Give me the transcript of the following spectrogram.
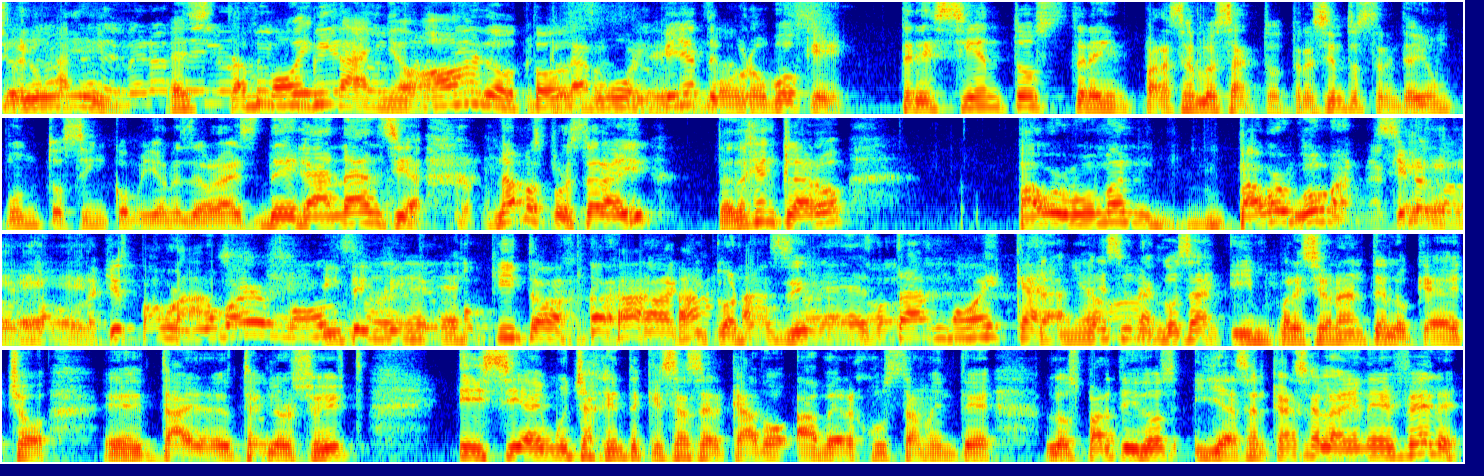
pero- Está muy cañón. Claro, porque ella te provoque 330, para hacerlo exacto, 331.5 millones de dólares de ganancia. Nada más por estar ahí, te dejen claro. Power Woman, Power Woman. Aquí no es Power Couple, aquí es Power, Woman. Y te invité un poquito a, a que conocieras, ¿no? Está muy O sea, cañón. es una cosa impresionante lo que ha hecho eh, Taylor Swift. Y sí hay mucha gente que se ha acercado a ver justamente los partidos y acercarse a la NFL.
